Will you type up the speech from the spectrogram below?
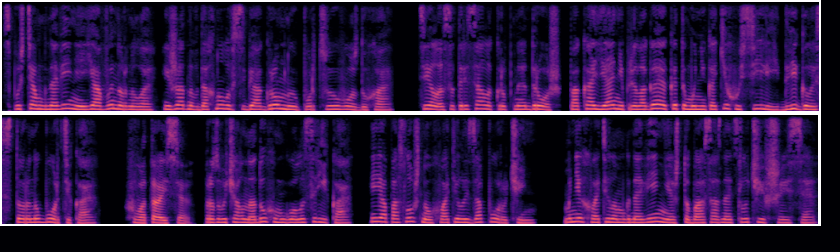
Спустя мгновение я вынырнула и жадно вдохнула в себя огромную порцию воздуха. Тело сотрясало крупная дрожь, пока я, не прилагая к этому никаких усилий, двигалась в сторону бортика. «Хватайся!» — прозвучал над ухом голос Рика, и я послушно ухватилась за поручень. Мне хватило мгновения, чтобы осознать случившееся.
